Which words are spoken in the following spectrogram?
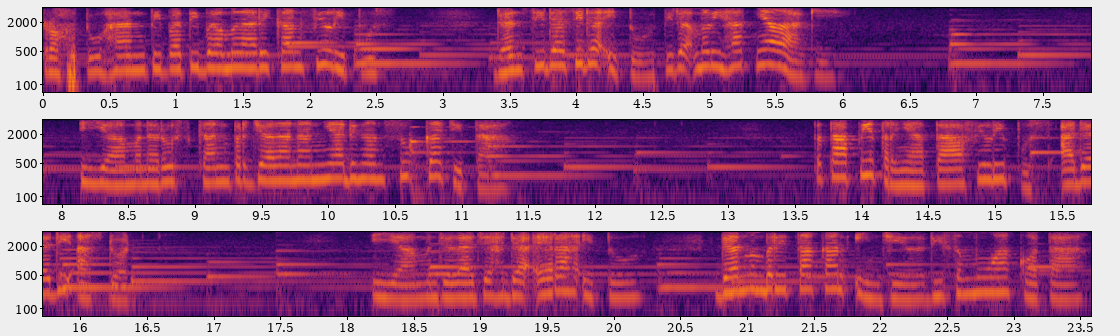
roh Tuhan tiba-tiba melarikan Filipus, dan sida-sida itu tidak melihatnya lagi. Ia meneruskan perjalanannya dengan sukacita. Tetapi ternyata Filipus ada di Asdod. Ia menjelajah daerah itu dan memberitakan Injil di semua kota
